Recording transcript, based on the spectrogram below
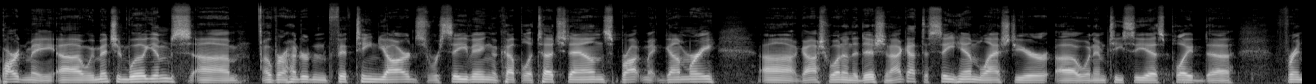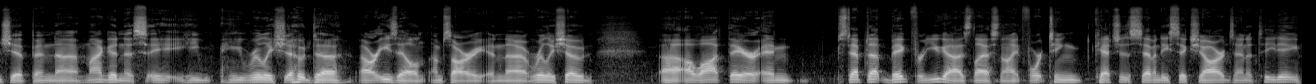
Pardon me. Uh, we mentioned Williams, um, over 115 yards receiving, a couple of touchdowns. Brock Montgomery, uh, gosh, what an addition. I got to see him last year uh, when MTCS played uh, friendship, and uh, my goodness, he he really showed uh, our Ezel. I'm sorry, and uh, really showed uh, a lot there, and stepped up big for you guys last night. 14 catches, 76 yards, and a TD.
